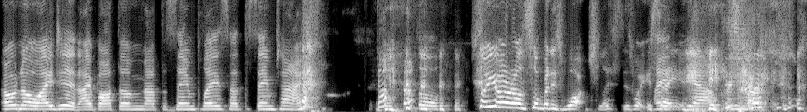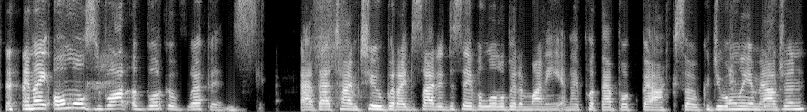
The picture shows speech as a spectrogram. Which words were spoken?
Oh no, I did. I bought them at the same place at the same time. so, so you're on somebody's watch list, is what you're saying. I, yeah, pretty much. and I almost bought a book of weapons at that time too, but I decided to save a little bit of money and I put that book back. So could you only imagine?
